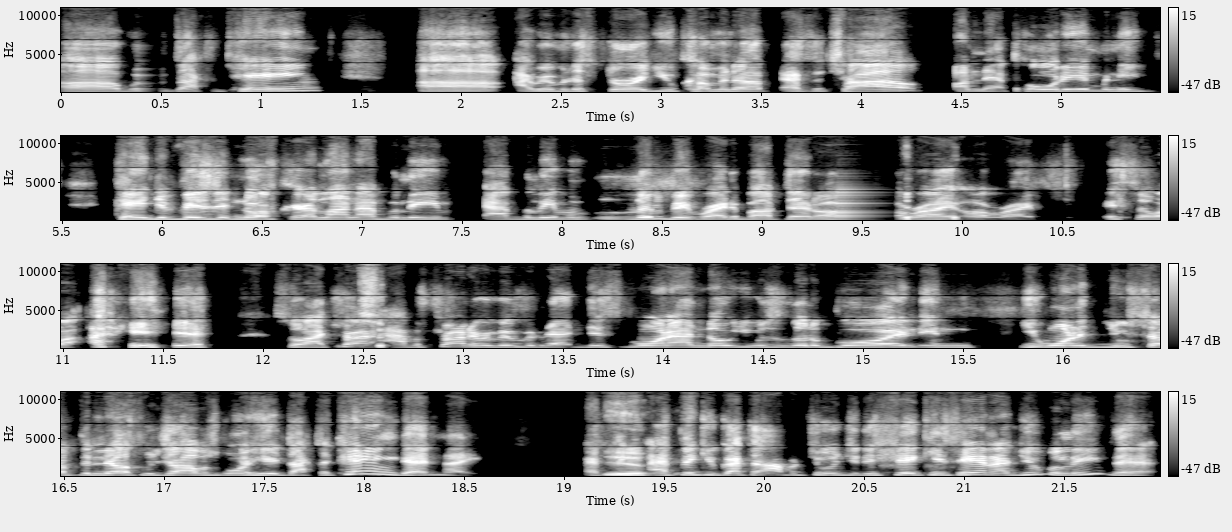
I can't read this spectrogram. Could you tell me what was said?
uh, with Dr. King. Uh, I remember the story you coming up as a child on that podium when he came to visit North Carolina. I believe I believe I'm a little bit right about that. All right, all right. And so I yeah, so I try I was trying to remember that this morning. I know you was a little boy and you wanted to do something else, but y'all was going to hear Dr. King that night. I think yeah. I think you got the opportunity to shake his hand. I do believe that.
